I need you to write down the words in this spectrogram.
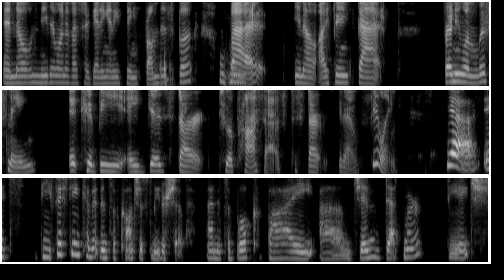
and no neither one of us are getting anything from this book mm-hmm. but you know i think that for anyone listening it could be a good start to a process to start you know feeling yeah it's the 15 commitments of conscious leadership and it's a book by um, jim dethmer dh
